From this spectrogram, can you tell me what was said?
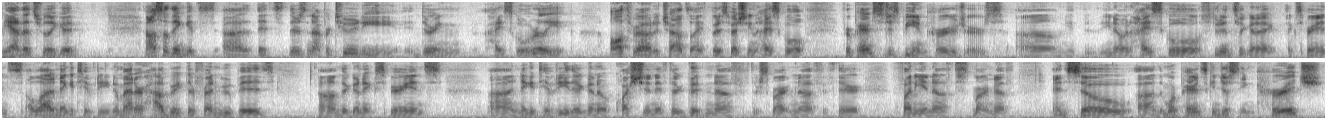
Yeah, that's really good. I also think it's uh, it's there's an opportunity during high school, really all throughout a child's life, but especially in high school, for parents to just be encouragers. Um, you, you know, in high school, students are going to experience a lot of negativity. No matter how great their friend group is, um, they're going to experience uh, negativity. They're going to question if they're good enough, if they're smart enough, if they're funny enough, smart enough. And so, uh, the more parents can just encourage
